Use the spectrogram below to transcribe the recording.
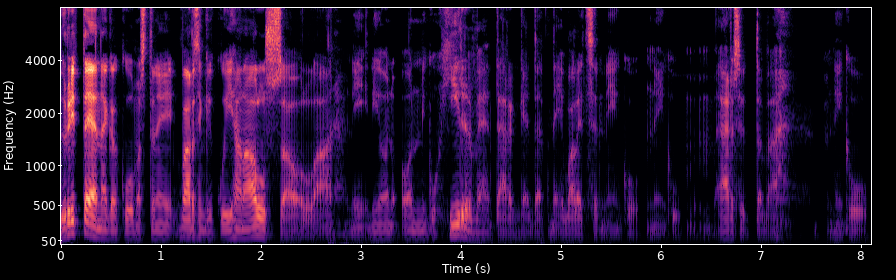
yrittäjän näkökulmasta, niin varsinkin kun ihan alussa ollaan, niin, niin on, on niin kuin hirveän tärkeää, että ne ei valitse niin kuin, niin kuin ärsyttävää niin kuin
